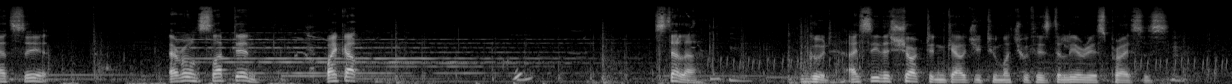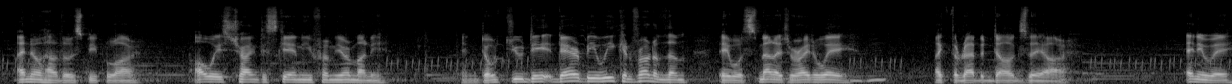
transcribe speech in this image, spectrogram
That's it. Everyone slept in. Wake up. Stella. Good. I see the shark didn't gouge you too much with his delirious prices. I know how those people are always trying to scam you from your money. And don't you dare be weak in front of them. They will smell it right away. Like the rabid dogs they are. Anyway,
